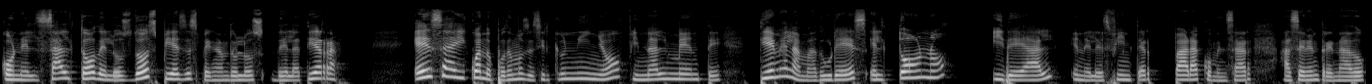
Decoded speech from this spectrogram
con el salto de los dos pies despegándolos de la tierra. Es ahí cuando podemos decir que un niño finalmente tiene la madurez, el tono ideal en el esfínter para comenzar a ser entrenado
